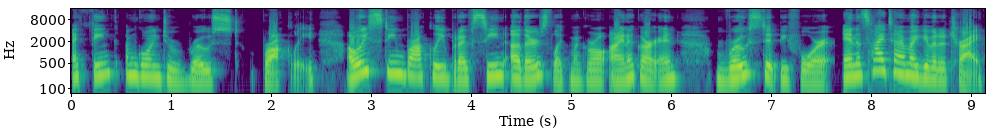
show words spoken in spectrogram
I think I'm going to roast broccoli. I always steam broccoli, but I've seen others, like my girl Ina Garten, roast it before, and it's high time I give it a try.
